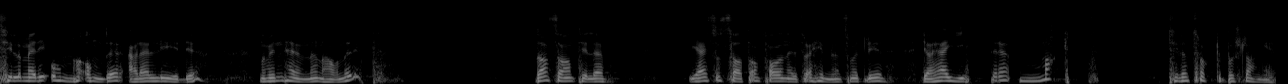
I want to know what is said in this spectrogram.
til og med de onde ånder er deg lydige når vi nevner navnet ditt.' Da sa han til dem, 'Jeg så Satan falle ned fra himmelen som et lyd.' 'Ja, jeg har gitt dere makt til å tråkke på slanger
